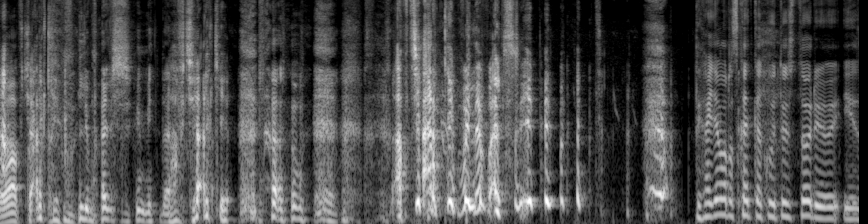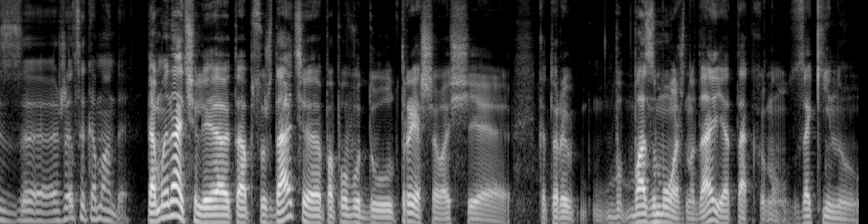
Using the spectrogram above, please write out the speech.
Кто овчарки? Были большими, да. Овчарки? Овчарки были большие. Ты хотел рассказать какую-то историю из э, женской команды. Да мы начали это обсуждать э, по поводу трэша вообще, который, возможно, да, я так, ну, закину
